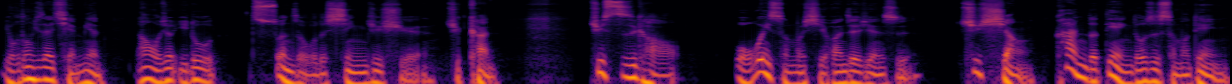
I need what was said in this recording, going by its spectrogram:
有个东西在前面，然后我就一路。顺着我的心去学、去看、去思考，我为什么喜欢这件事？去想看的电影都是什么电影？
